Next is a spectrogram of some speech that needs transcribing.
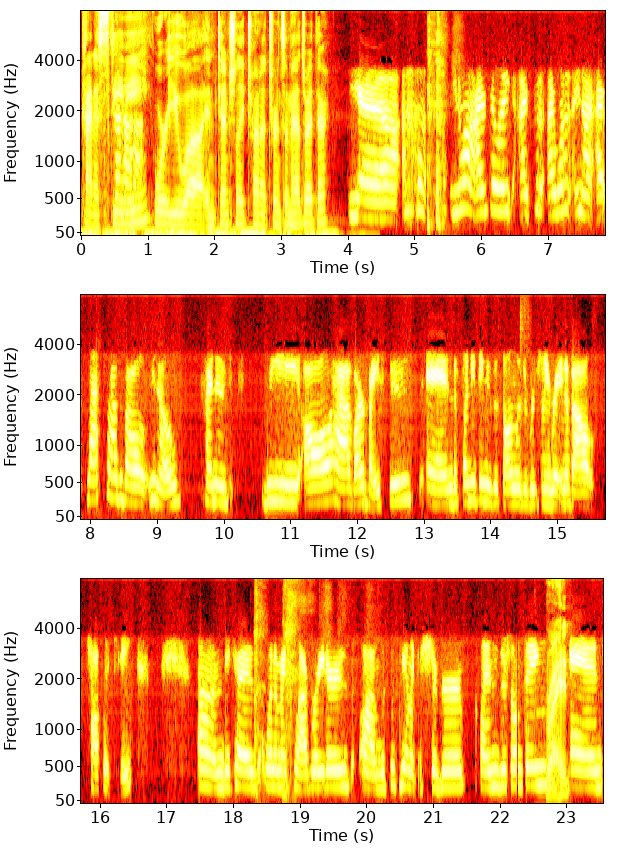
Kind of steamy. Were you uh, intentionally trying to turn some heads right there? Yeah, you know what? I feel like I put. I want. You know, I, last was about you know, kind of. We all have our vices, and the funny thing is, the song was originally written about chocolate cake. Um, because one of my collaborators um, was supposed to be on like a sugar cleanse or something, Right. And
